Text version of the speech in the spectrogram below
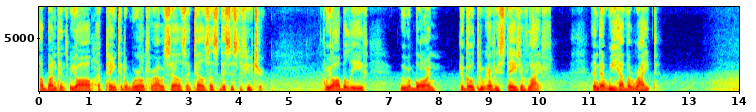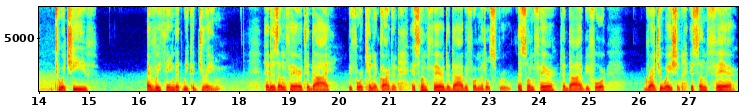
abundance. We all have painted a world for ourselves that tells us this is the future. We all believe we were born to go through every stage of life and that we have the right to achieve everything that we could dream. It is unfair to die before kindergarten. It's unfair to die before middle school. It's unfair to die before graduation. It's unfair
